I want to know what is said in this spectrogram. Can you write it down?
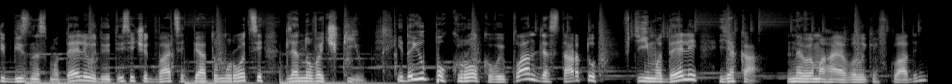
найкращі бізнес-моделі у 2025 році для новачків і даю покроковий план для старту в тій моделі, яка не вимагає великих вкладень,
